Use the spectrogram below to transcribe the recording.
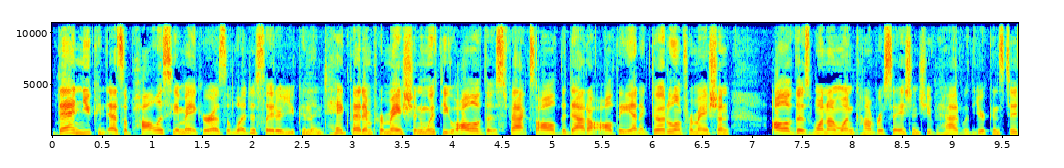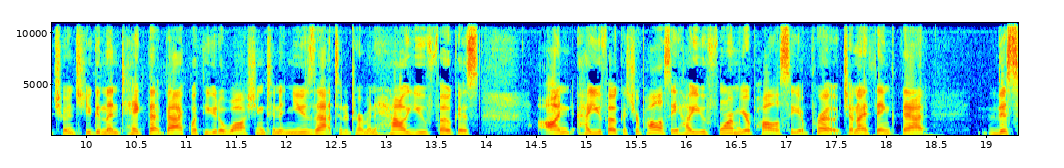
then you can, as a policymaker, as a legislator, you can then take that information with you, all of those facts, all of the data, all the anecdotal information, all of those one on one conversations you've had with your constituents. You can then take that back with you to Washington and use that to determine how you focus on how you focus your policy, how you form your policy approach. And I think that this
